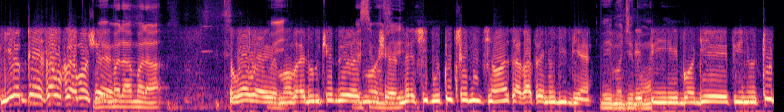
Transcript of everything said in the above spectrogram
directeur, ça vous fait, mon Oui, cher. voilà, voilà. Ouais, ouais, Oui. mon veux, Merci, mon mon cher. Merci pour toute cette émission, hein, ça va faire nous du bien. Oui, mon Dieu, Et bon. puis, bon Dieu, et puis nous tous,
